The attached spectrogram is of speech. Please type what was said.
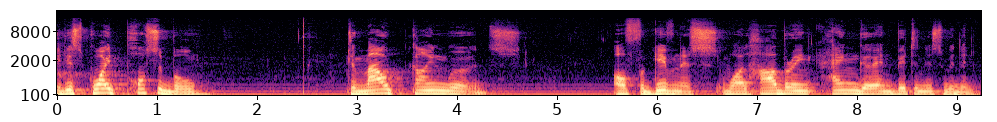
It is quite possible to mouth kind words of forgiveness while harboring anger and bitterness within.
